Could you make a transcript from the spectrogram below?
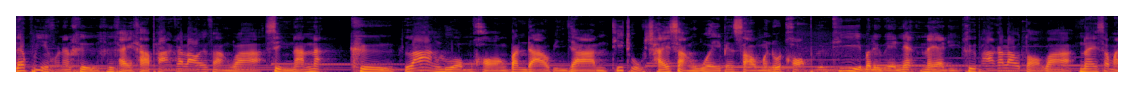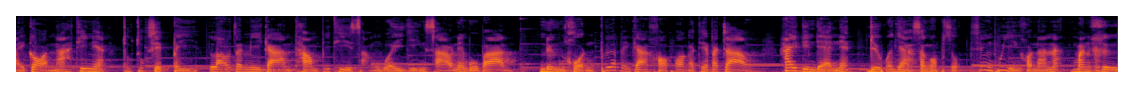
แล้วผู้หญิงคนนั้นคือคือใครครับพระก็เล่าให้ฟังว่าสิ่งนั้นน่ะ คือร่างรวมของบรรดาวิญญาณ ที่ถูกใช้สังเวยเป็นเสามนุษย์ของพื้นที่บริเวณเนี้ยในอดีตคือพระก็เล่าต่อว่าในสมัยก่อนนะที่เนี่ยทุกๆ 10 ปี เราจะมีการทำพิธีสังเวยหญิงสาวในหมู่บ้าน 1 คนเพื่อเป็นการขอพรกับเทพเจ้า ให้ดินแดนเนี้ยอยู่กันอย่างสงบสุข ซึ่งผู้หญิงคนนั้นน่ะมันคือ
